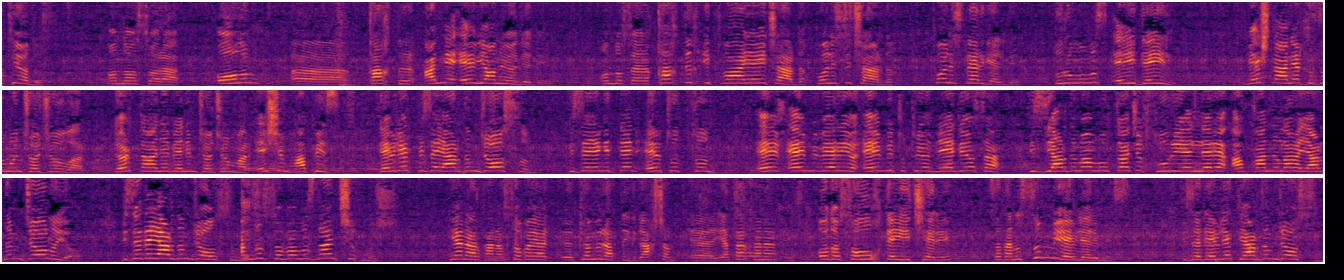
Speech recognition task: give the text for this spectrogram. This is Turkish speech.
yatıyoruz. Ondan sonra oğlum e, kalktı. Anne ev yanıyor dedi. Ondan sonra kalktık itfaiyeyi çağırdık. Polisi çağırdık. Polisler geldi. Durumumuz iyi değil. Beş tane kızımın çocuğu var. Dört tane benim çocuğum var. Eşim hapis. Devlet bize yardımcı olsun. Bize yeniden ev tutsun. Ev, ev mi veriyor, ev mi tutuyor, ne diyorsa biz yardıma muhtacız. Suriyelilere, Afganlılara yardımcı oluyor. Bize de yardımcı olsun. Yangın sobamızdan çıkmış. Yan arkana sobaya e, kömür attıydık akşam e, yatarkana. O da soğuk değil içeri. Zaten ısınmıyor evlerimiz. Bize devlet yardımcı olsun.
